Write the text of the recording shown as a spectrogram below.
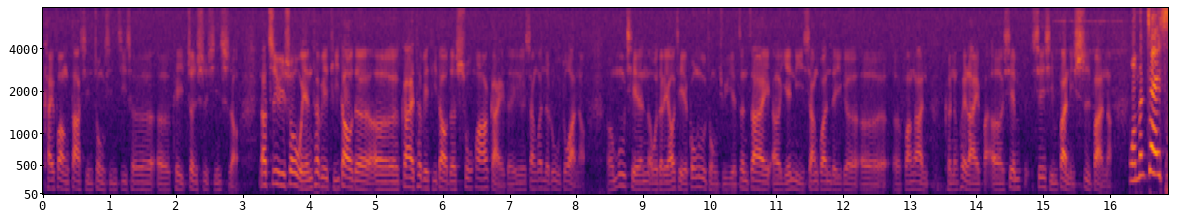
开放大型重型机车呃可以正式行驶哦。那至于说委员特别提到的，呃，刚才特别提到的苏花改的一个相关的路段哦，呃，目前我的了解，公路总局也正在呃研拟相关的一个呃呃方案，可能会来呃先先行办理试办呢。我们在四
